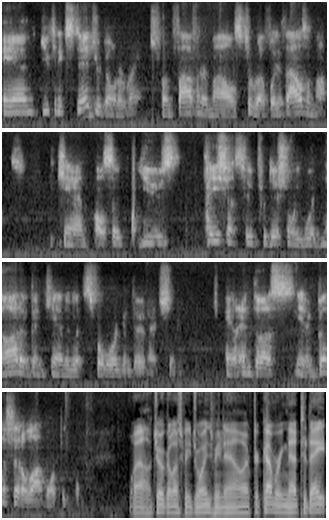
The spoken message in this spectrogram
and you can extend your donor range from 500 miles to roughly 1,000 miles. You can also use patients who traditionally would not have been candidates for organ donation and, and thus you know, benefit a lot more people. Wow, Joe Gillespie joins me now after covering that today.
